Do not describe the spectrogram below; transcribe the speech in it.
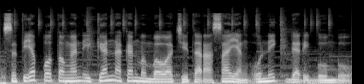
Setiap potongan ikan akan membawa cita rasa yang unik dari bumbu.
